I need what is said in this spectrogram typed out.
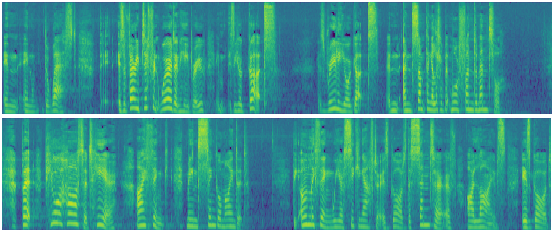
in, in the West is a very different word in Hebrew. It's your guts. It's really your guts and, and something a little bit more fundamental. But pure hearted here I think, means single minded. The only thing we are seeking after is God. The center of our lives is God.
